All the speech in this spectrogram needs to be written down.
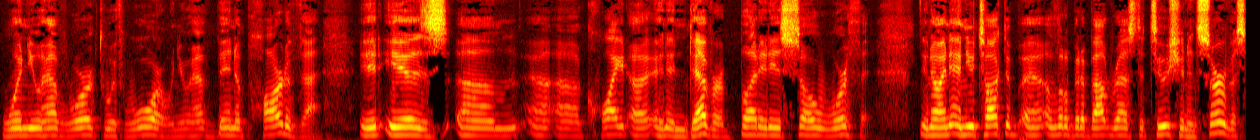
when you have worked with war, when you have been a part of that. It is um, uh, uh, quite uh, an endeavor, but it is so worth it. You know, and, and you talked a, a little bit about restitution and service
